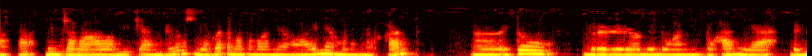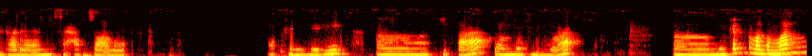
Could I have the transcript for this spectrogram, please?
apa bencana alam di Cianjur. Semoga teman-teman yang lain yang mendengarkan uh, itu berada dalam lindungan Tuhan ya dan keadaan sehat selalu. Oke, jadi uh, kita kelompok dua, uh, mungkin teman-teman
